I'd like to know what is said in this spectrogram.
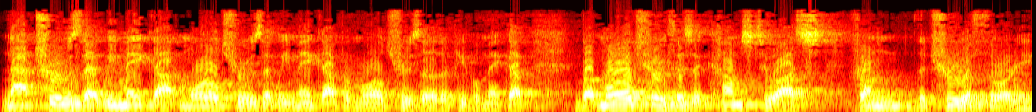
not truths that we make up, moral truths that we make up or moral truths that other people make up, but moral truth as it comes to us from the true authority,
